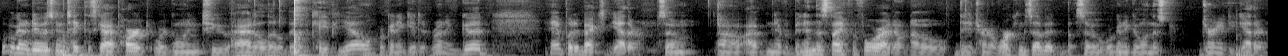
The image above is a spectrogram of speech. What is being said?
what we're going to do is going to take this guy apart. We're going to add a little bit of KPL. We're going to get it running good and put it back together. So uh, I've never been in this knife before. I don't know the internal workings of it, but so we're going to go on this journey together.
